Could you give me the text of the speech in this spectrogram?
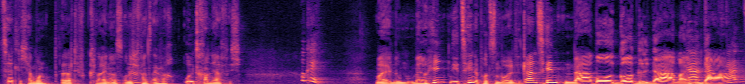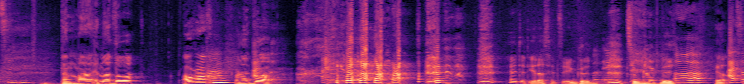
zärtlicher Mund relativ klein ist. Und ich Ah. fand es einfach ultra nervig. Okay. Weil du, wenn du hinten die Zähne putzen wolltest, ganz hinten, da wo Gurgel da, weil Ja, da, ganz, ganz hinten. dann war immer so, aufwachen und dann so. Also, Hättet ihr das jetzt sehen können? Zum Glück nicht. ja. also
